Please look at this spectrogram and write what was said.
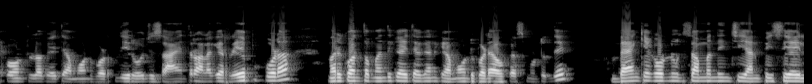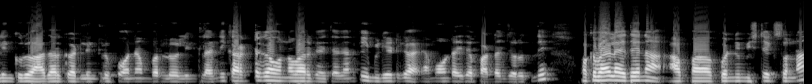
అకౌంట్లోకి అయితే అమౌంట్ పడుతుంది. ఈ రోజు సాయంత్రం అలాగే రేపు కూడా మరి కొంతమందికి అయితే కనుక అమౌంట్ పడే అవకాశం ఉంటుంది. బ్యాంక్ అకౌంట్లకు సంబంధించి ఎన్పిసిఐ లింకులు ఆధార్ కార్డు లింకులు ఫోన్ నెంబర్లు లింకులు అన్ని కరెక్ట్గా ఉన్న వారికి అయితే కనుక ఇమీడియట్గా అమౌంట్ అయితే పడడం జరుగుతుంది. ఒకవేళ ఏదైనా కొన్ని మిస్టేక్స్ ఉన్నా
